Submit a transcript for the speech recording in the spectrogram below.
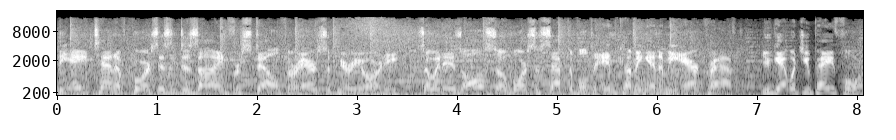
The A-10, of course, isn't designed for stealth or air superiority, so it is also more susceptible to incoming enemy aircraft. You get what you pay for.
